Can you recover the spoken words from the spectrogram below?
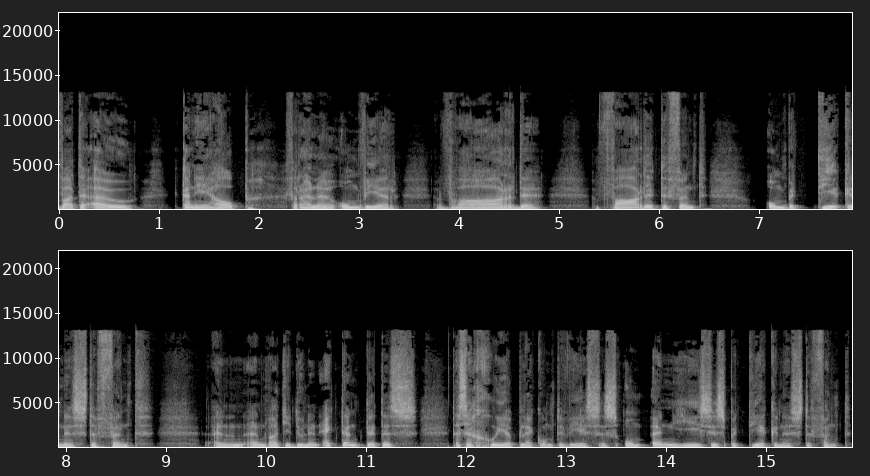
wat 'n ou kan help vir hulle om weer waarde waarde te vind om betekenis te vind in in wat jy doen. En ek dink dit is dis 'n goeie plek om te wees is om in Jesus betekenis te vind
